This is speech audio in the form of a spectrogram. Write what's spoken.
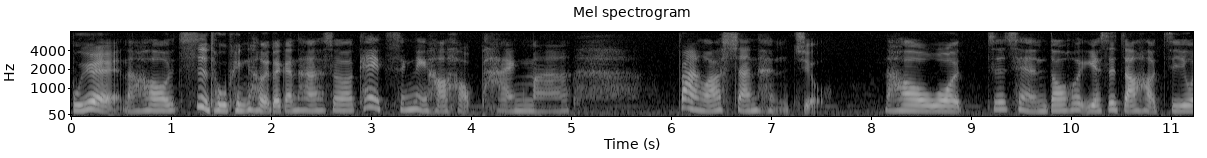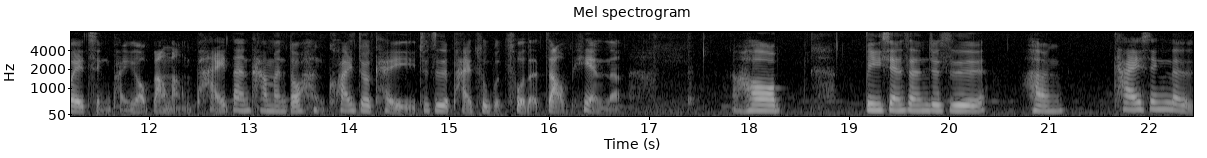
不悦，然后试图平和的跟他说：“可以请你好好拍吗？不然我要删很久。”然后我之前都会也是找好机位，请朋友帮忙拍，但他们都很快就可以就是拍出不错的照片了。然后 B 先生就是很开心的，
